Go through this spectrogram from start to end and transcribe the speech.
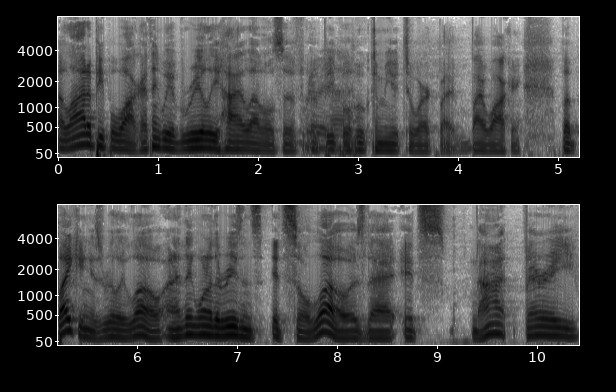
A lot of people walk. I think we have really high levels of, really of people high. who commute to work by by walking, but biking is really low. And I think one of the reasons it's so low is that it's not very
